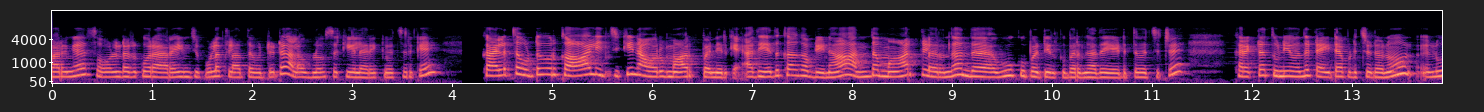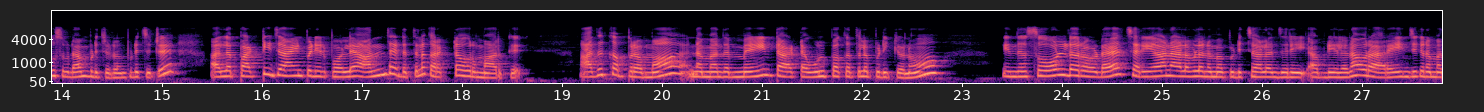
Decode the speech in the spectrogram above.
பாருங்கள் ஷோல்டருக்கு ஒரு அரை இன்ச்சு போல் கிளாத்தை விட்டுட்டு அளவு ப்ளவுஸை கீழே இறக்கி வச்சுருக்கேன். கழுத்தை விட்டு ஒரு கால் இன்ச்சுக்கு நான் ஒரு மார்க் பண்ணியிருக்கேன் அது எதுக்காக அப்படின்னா அந்த மார்க்கில் இருந்து அந்த ஊக்குப்பட்டி இருக்குது பாருங்கள் அதை எடுத்து வச்சுட்டு கரெக்டாக துணியை வந்து டைட்டாக பிடிச்சிடணும் லூஸ் விடாமல் பிடிச்சிடணும். பிடிச்சிட்டு அதில் பட்டி ஜாயின் பண்ணியிருப்போம் இல்லையா அந்த இடத்துல கரெக்டாக ஒரு மார்க்கு அதுக்கப்புறமா நம்ம அந்த மெயின் டாட்டை உள்பக்கத்தில் பிடிக்கணும். இந்த ஷோல்டரோட சரியான அளவில் நம்ம பிடிச்சாலும் சரி அப்படி இல்லைன்னா ஒரு அரை இன்ச்சுக்கு நம்ம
